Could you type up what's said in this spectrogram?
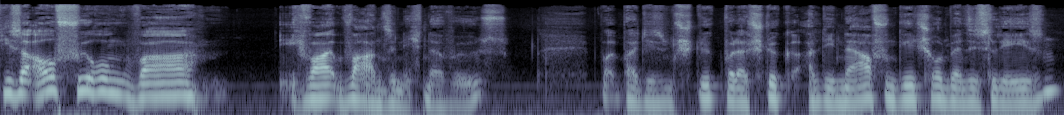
Diese Aufführung war, ich war wahnsinnig nervös bei, bei diesem Stück, weil das Stück an die Nerven geht schon, wenn Sie es lesen.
